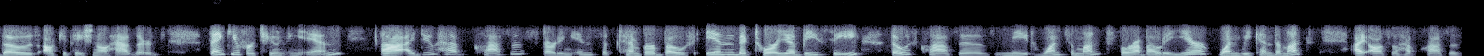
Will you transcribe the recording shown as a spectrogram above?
those occupational hazards. Thank you for tuning in. Uh, I do have classes starting in September, both in Victoria, BC. Those classes meet once a month for about a year, one weekend a month. I also have classes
